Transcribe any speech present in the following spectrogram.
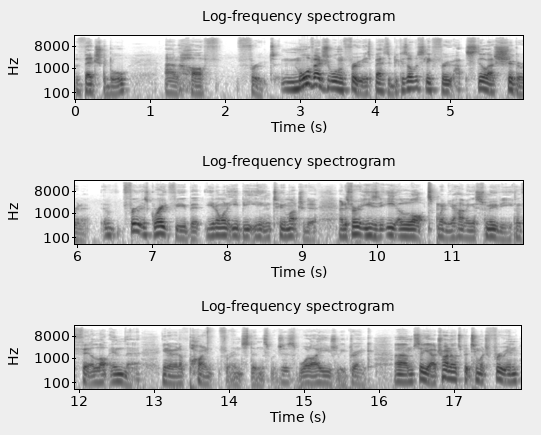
vegetable and half fruit. More vegetable than fruit is better because obviously fruit still has sugar in it. Fruit is great for you, but you don't want to be eating too much of it. And it's very easy to eat a lot when you're having a smoothie. You can fit a lot in there, you know, in a pint, for instance, which is what I usually drink. Um, so yeah, I try not to put too much fruit in.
